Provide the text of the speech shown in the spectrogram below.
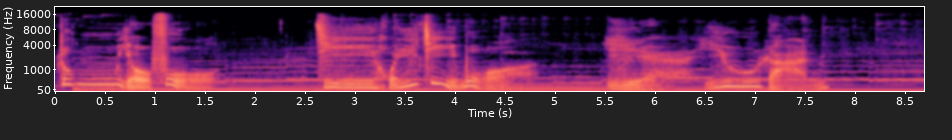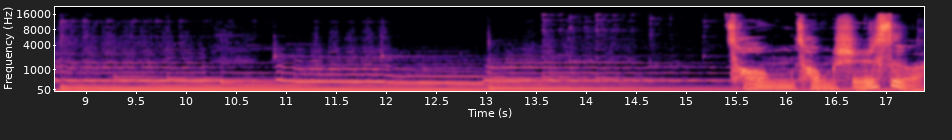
终有复，几回寂寞也悠然。匆匆时色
